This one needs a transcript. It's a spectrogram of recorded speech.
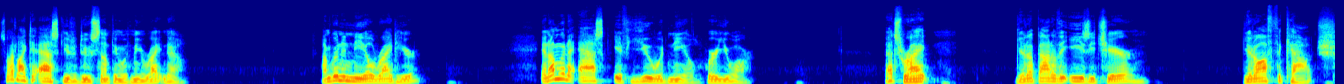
So I'd like to ask you to do something with me right now. I'm going to kneel right here. And I'm going to ask if you would kneel where you are. That's right. Get up out of the easy chair, get off the couch,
